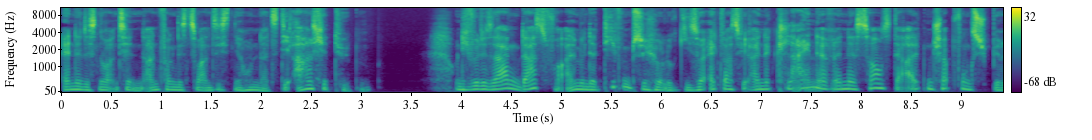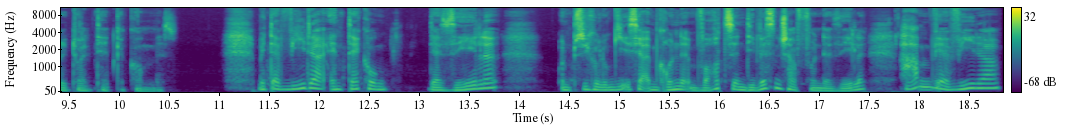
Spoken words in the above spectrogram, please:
Ende des 19., Anfang des 20. Jahrhunderts. Die Archetypen. Und ich würde sagen, dass vor allem in der tiefen Psychologie so etwas wie eine kleine Renaissance der alten Schöpfungsspiritualität gekommen ist. Mit der Wiederentdeckung der Seele, und Psychologie ist ja im Grunde im Wortsinn die Wissenschaft von der Seele, haben wir wieder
